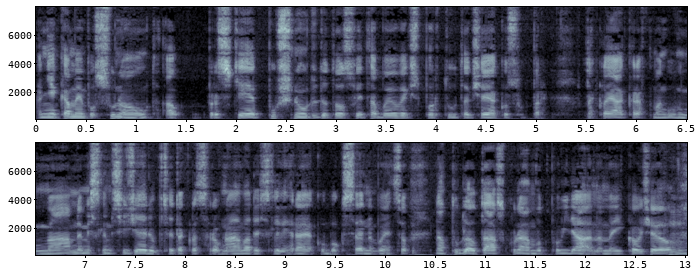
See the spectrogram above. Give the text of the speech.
A někam je posunout a prostě je pušnout do toho světa bojových sportů, takže jako super. Takhle já Krav Magu vnímám, nemyslím si, že je dobře takhle srovnávat, jestli vyhraje jako boxer nebo něco. Na tuhle otázku nám odpovídá MMA, že jo? Hmm.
